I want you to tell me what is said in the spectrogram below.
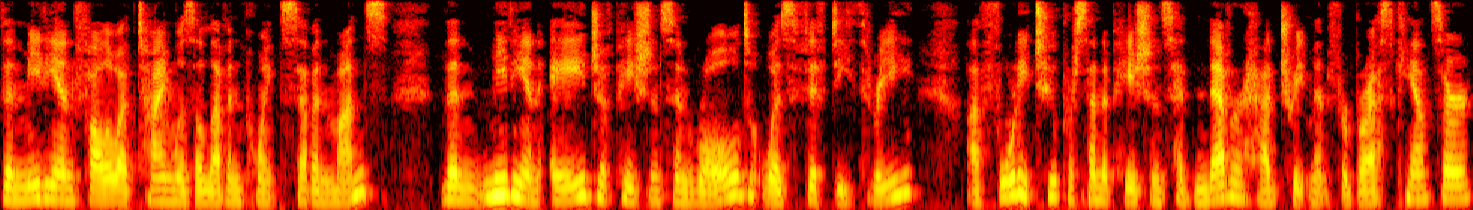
The median follow up time was 11.7 months. The median age of patients enrolled was 53. Uh, 42% of patients had never had treatment for breast cancer.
